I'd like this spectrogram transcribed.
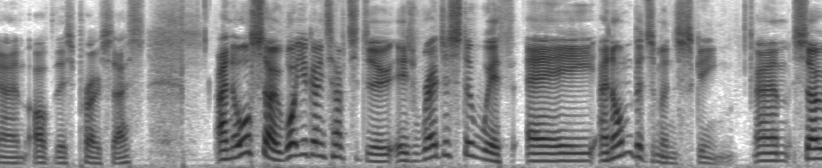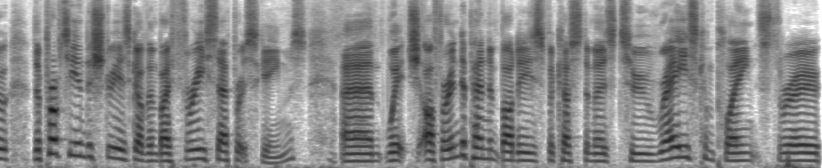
um, of this process. And also, what you're going to have to do is register with a an ombudsman scheme. Um, so the property industry is governed by three separate schemes, um, which offer independent bodies for customers to raise complaints through.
